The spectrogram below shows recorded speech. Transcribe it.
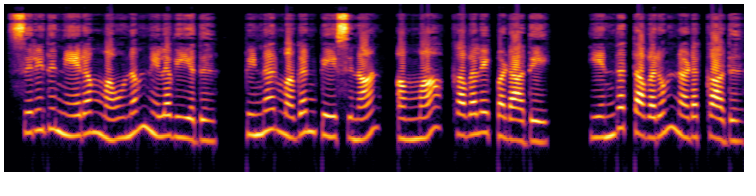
சிறிது நேரம் மௌனம் நிலவியது. பின்னர் மகன் பேசினான் அம்மா கவலைப்படாதே. எந்த தவறும் நடக்காது.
